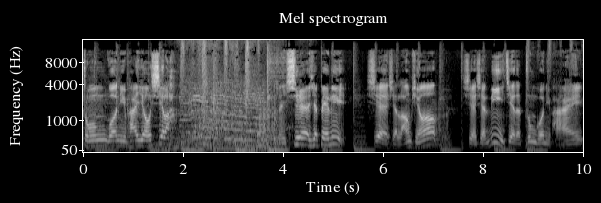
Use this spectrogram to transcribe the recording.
中国女排有戏了。所以谢谢贝利，谢谢郎平，谢谢历届的中国女排，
